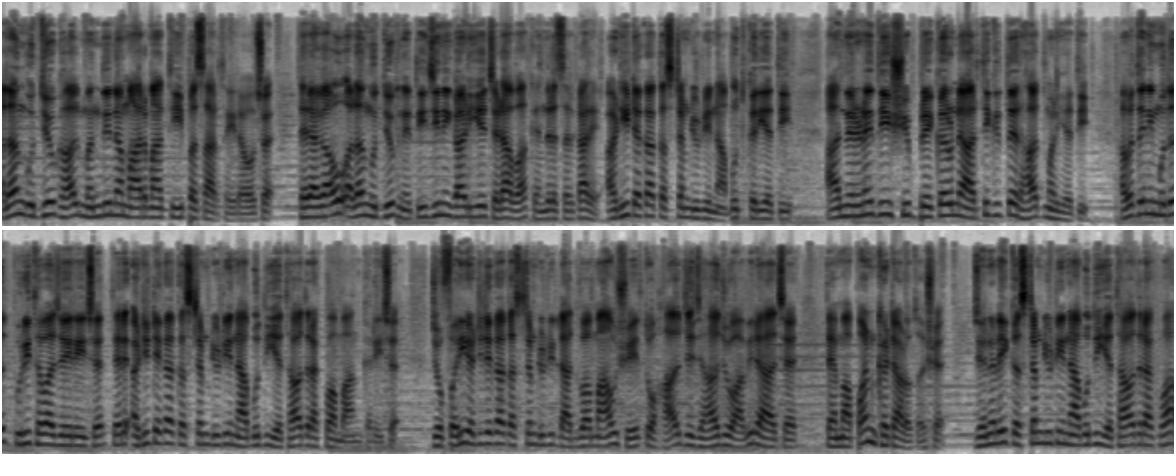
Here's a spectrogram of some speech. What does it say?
અલંગ ઉદ્યોગ હાલ મંદીના મારમાંથી પસાર થઈ રહ્યો છે. ત્યારે અગાઉ અલંગ ઉદ્યોગને ત્રીજીની ગાડીએ ચડાવવા કેન્દ્ર સરકારે અઢી ટકા કસ્ટમ ડ્યુટી નાબૂદ કરી હતી. આ નિર્ણયથી શિપ બ્રેકરોને આર્થિક રીતે રાહત મળી હતી. હવે તેની મુદત પૂરી થવા જઈ રહી છે ત્યારે અઢી ટકા કસ્ટમ ડ્યુટી નાબૂદી યથાવત રાખવા માંગ કરી છે. જો ફરી અઢી ટકા કસ્ટમ ડ્યુટી લાદવામાં આવશે તો હાલ જે જહાજો આવી રહ્યા છે તેમાં પણ ઘટાડો થશે. જેને લઈ કસ્ટમ ડ્યુટી નાબૂદી યથાવત રાખવા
